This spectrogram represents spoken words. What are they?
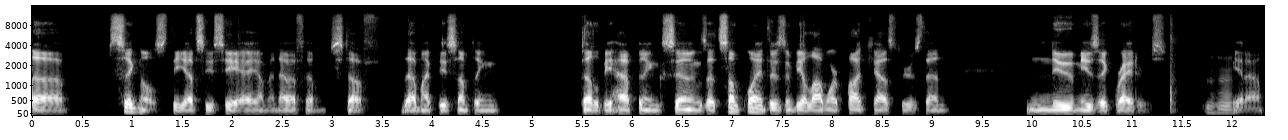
uh, signals, the FCC AM and FM stuff. That might be something that'll be happening soon. Because at some point, there's going to be a lot more podcasters than new music writers. Mm-hmm. You know,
